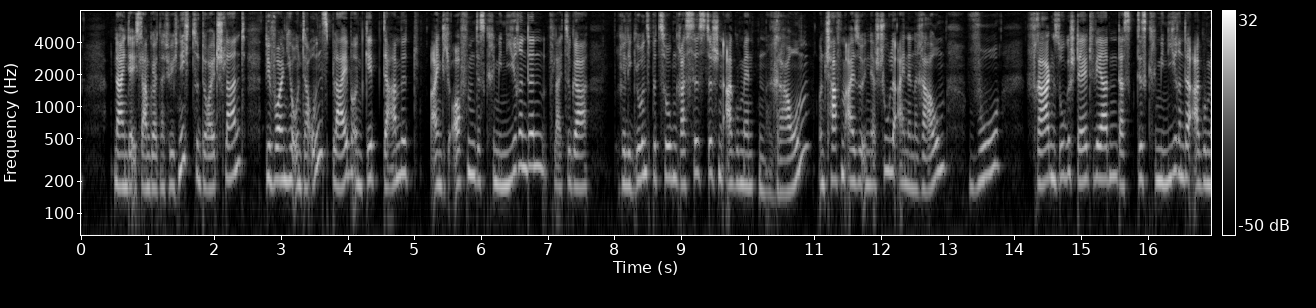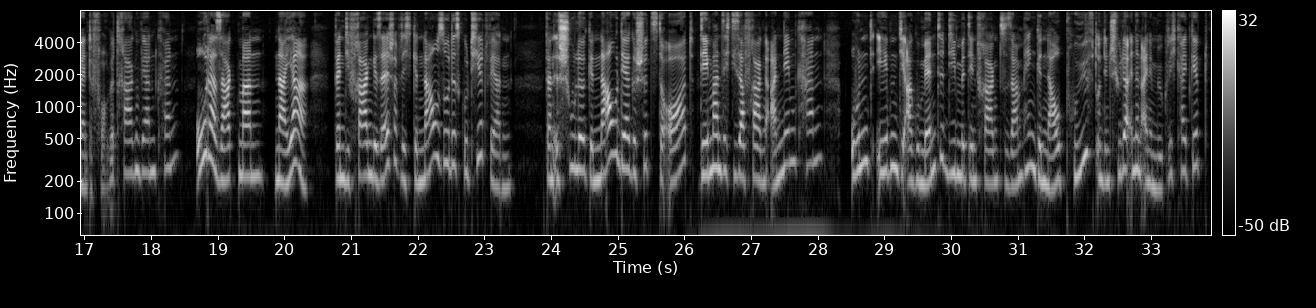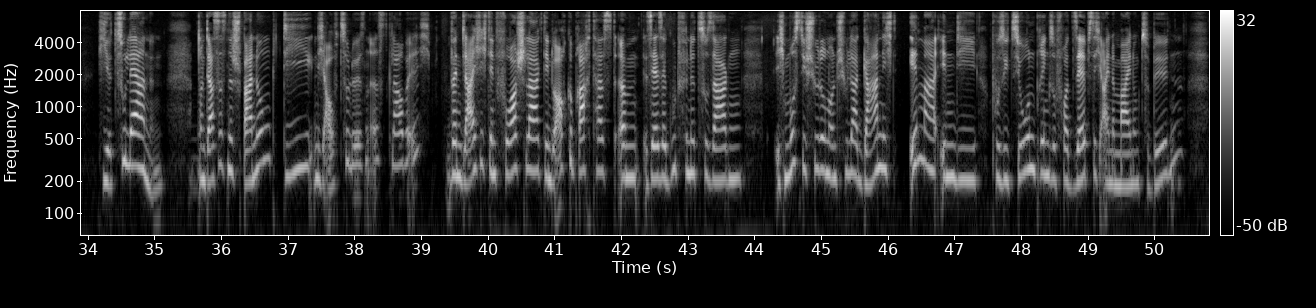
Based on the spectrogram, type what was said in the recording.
Nein, der Islam gehört natürlich nicht zu Deutschland. Wir wollen hier unter uns bleiben und gibt damit eigentlich offen diskriminierenden, vielleicht sogar religionsbezogen rassistischen Argumenten Raum und schaffen also in der Schule einen Raum, wo Fragen so gestellt werden, dass diskriminierende Argumente vorgetragen werden können? Oder sagt man, na ja, wenn die Fragen gesellschaftlich genauso diskutiert werden, dann ist Schule genau der geschützte Ort, dem man sich dieser Fragen annehmen kann und eben die Argumente, die mit den Fragen zusammenhängen, genau prüft und den SchülerInnen eine Möglichkeit gibt, hier zu lernen. Und das ist eine Spannung, die nicht aufzulösen ist, glaube ich. Wenngleich ich den Vorschlag, den du auch gebracht hast, ähm, sehr, sehr gut finde, zu sagen, ich muss die Schülerinnen und Schüler gar nicht immer in die Position bringen, sofort selbst sich eine Meinung zu bilden.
